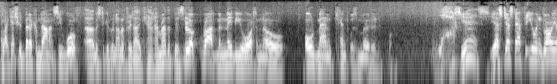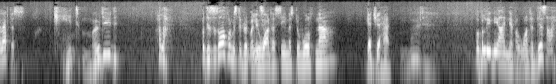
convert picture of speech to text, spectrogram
Well, I guess you'd better come down and see Wolfe. Uh, Mr. Goodwin, I'm afraid I can't. I'm rather busy. Look, Rodman, maybe you ought to know. Old man Kent was murdered. What? Yes, yes, just after you and Gloria left us. Kent murdered? Well, I, well this is awful, Mr. Goodwin. You It's- want to see Mr. Wolfe now? Get your hat. Murder? Well, believe me, I never wanted this. I,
